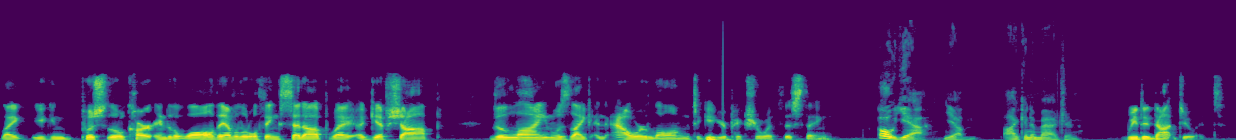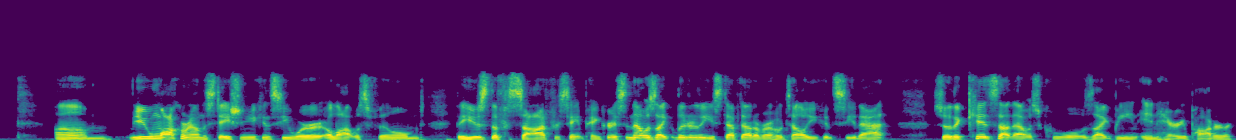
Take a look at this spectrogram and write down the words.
Like you can push the little cart into the wall. They have a little thing set up, like a gift shop. The line was like an hour long to get your picture with this thing. Oh yeah, yeah. I can imagine. We did not do it. Um, you can walk around the station. You can see where a lot was filmed. They used the facade for St. Pancras, and that was like literally you stepped out of our hotel, you could see that. So the kids thought that was cool. It was like being in Harry Potter,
